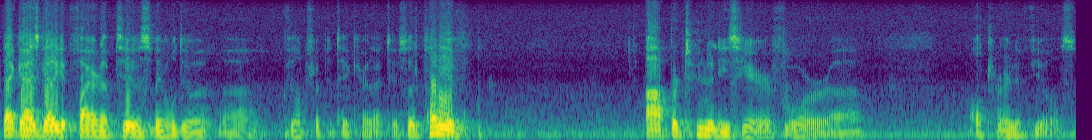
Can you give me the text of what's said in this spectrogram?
That guy's gotta get fired up too, so maybe we'll do a, uh, field trip to take care of that too. So there's plenty of opportunities here for, uh, alternative fuels.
